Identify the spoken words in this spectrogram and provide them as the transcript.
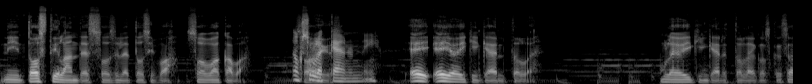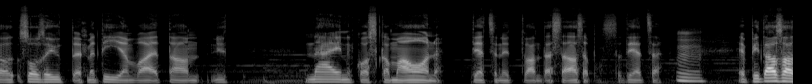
Niin tossa tilanteessa se on silleen tosi va, se on vakava. Onko sulle on käynyt niin? Ei, ei ole ikin käynyt tolleen. Mulla ei ole ikin käynyt tolleen, koska se on, se on se juttu, että mä tiedän vaan, että on nyt näin, koska mä oon, tiedätkö, nyt vaan tässä asemassa, tiedätkö? Mm. Ja pitää osaa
